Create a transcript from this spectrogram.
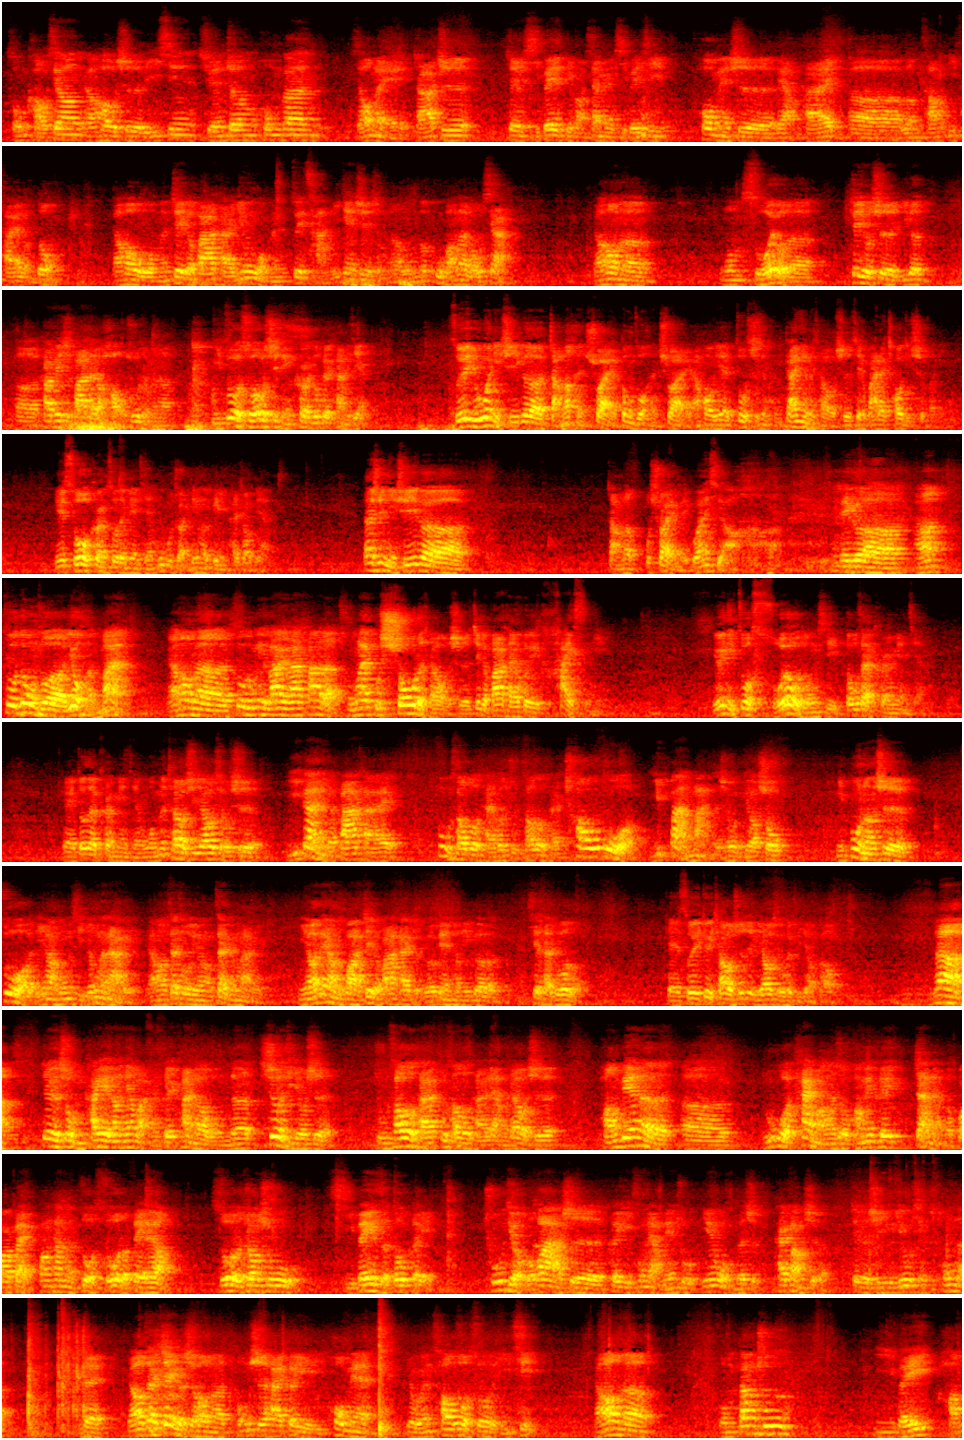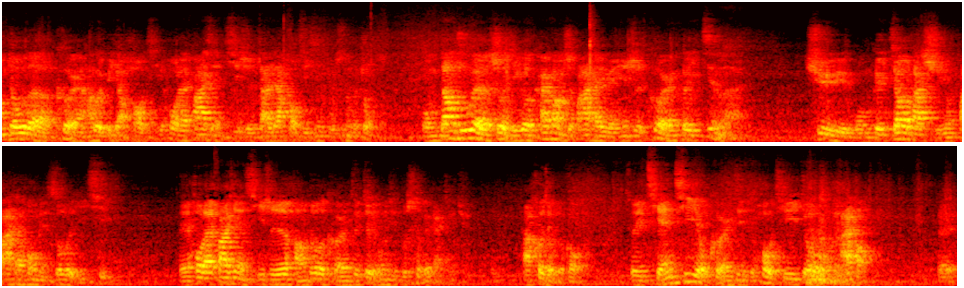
从烤箱，然后是离心、旋蒸、烘干、小美、榨汁。这是洗杯的地方，下面是洗杯机，后面是两台呃冷藏，一台冷冻。然后我们这个吧台，因为我们最惨的一件事是什么呢？我们的库房在楼下。然后呢，我们所有的，这就是一个呃咖啡室吧台的好处什么呢？你做所有事情，客人都可以看得见。所以如果你是一个长得很帅、动作很帅，然后也做事情很干净的调酒师，这个吧台超级适合你，因为所有客人坐在面前，目不转睛的给你拍照片。但是你是一个。长得不帅也没关系啊，那个啊，做动作又很慢，然后呢，做东西邋里邋遢的，从来不收的调酒师，这个吧台会害死你，因为你做所有东西都在客人面前，对，都在客人面前。我们调酒师要求是，一旦你的吧台副操作台和主操作台超过一半满的时候，你就要收，你不能是做一样东西扔在那里，然后再做一样再扔那里，你要那样的话，这个吧台整个变成一个切菜桌子。对，所以对调酒师这个要求会比较高。那这个是我们开业当天晚上可以看到我们的设计，就是主操作台、副操作台两个调酒师，旁边的呃，如果太忙的时候，旁边可以站两个 bar back，帮他们做所有的备料、所有的装饰物、洗杯子都可以。出酒的话是可以从两边出，因为我们的是开放式的，这个是一个 U 型是通的。对，然后在这个时候呢，同时还可以后面有人操作所有的仪器，然后呢。我们当初以为杭州的客人还会比较好奇，后来发现其实大家好奇心不是那么重。我们当初为了设计一个开放式吧台，原因是客人可以进来，去我们可以教他使用吧台后面所有的仪器。对，后来发现其实杭州的客人对这个东西不是特别感兴趣，他喝酒就够了。所以前期有客人进去，后期就还好。对。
